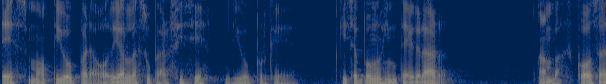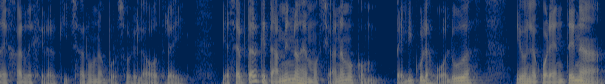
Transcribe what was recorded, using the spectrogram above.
es motivo para odiar la superficie? Digo, porque quizá podemos integrar ambas cosas, dejar de jerarquizar una por sobre la otra y, y aceptar que también nos emocionamos con películas boludas Digo, en la cuarentena,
